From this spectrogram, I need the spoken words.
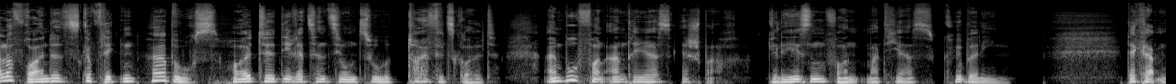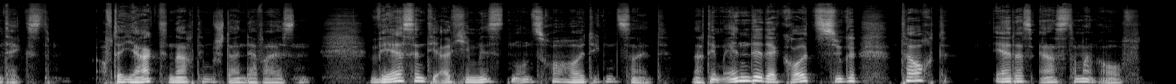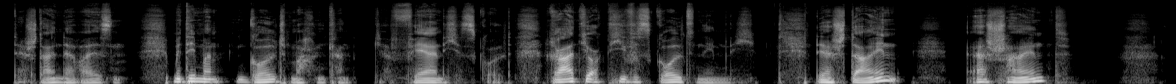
Hallo Freunde des gepflegten Hörbuchs. Heute die Rezension zu Teufelsgold. Ein Buch von Andreas Eschbach. Gelesen von Matthias Köberlin. Der Klappentext. Auf der Jagd nach dem Stein der Weisen. Wer sind die Alchemisten unserer heutigen Zeit? Nach dem Ende der Kreuzzüge taucht er das erste Mal auf. Der Stein der Weisen, mit dem man Gold machen kann gefährliches Gold, radioaktives Gold nämlich. Der Stein erscheint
